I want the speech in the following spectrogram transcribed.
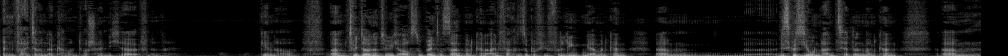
einen weiteren Account wahrscheinlich eröffnen. Genau. Ähm, Twitter natürlich auch super interessant. Man kann einfach super viel verlinken. Ja, man kann ähm, äh, Diskussionen anzetteln. Man kann ähm,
